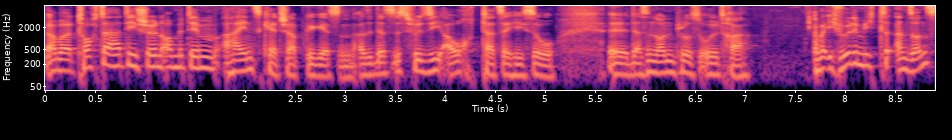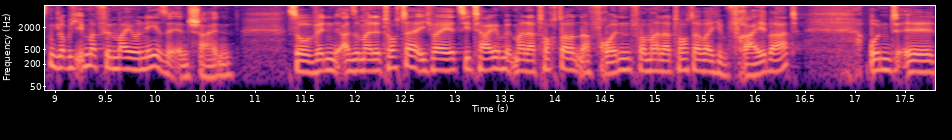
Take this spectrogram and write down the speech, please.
Aber Tochter hat die schön auch mit dem Heinz Ketchup gegessen. Also das ist für sie auch tatsächlich so. Äh, das Nonplusultra. Aber ich würde mich ansonsten, glaube ich, immer für Mayonnaise entscheiden. So, wenn, also meine Tochter, ich war jetzt die Tage mit meiner Tochter und einer Freundin von meiner Tochter, war ich im Freibad. Und äh,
